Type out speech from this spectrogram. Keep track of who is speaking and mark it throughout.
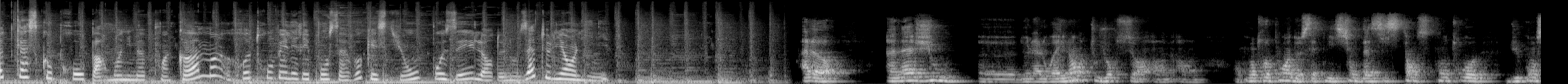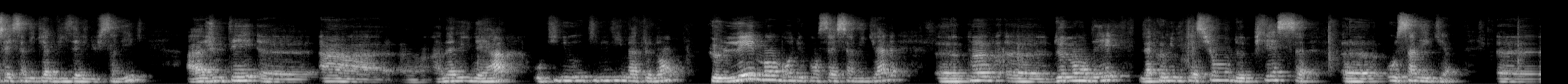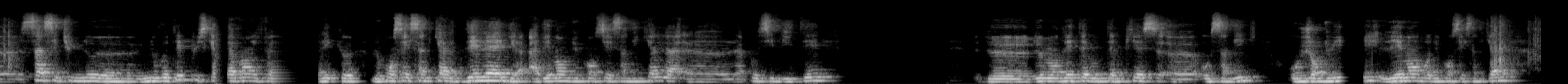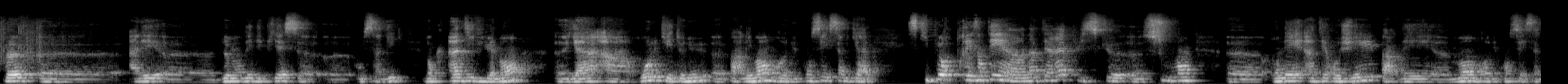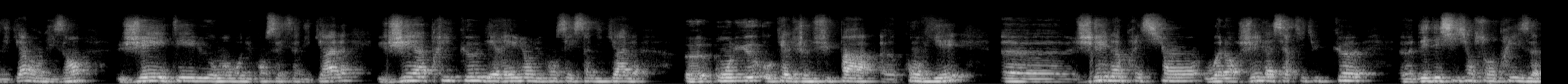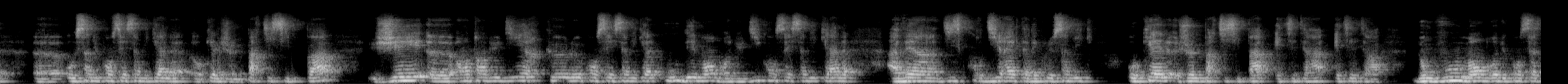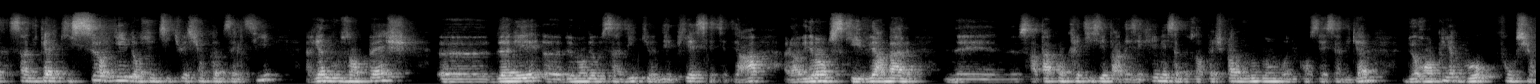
Speaker 1: Podcast CoPro par monimmeuble.com, retrouvez les réponses à vos questions posées lors de nos ateliers en ligne.
Speaker 2: Alors, un ajout euh, de la loi Elan, toujours en, contrepoint de cette mission d'assistance contrôle du conseil syndical vis-à-vis du syndic, a ajouté euh, un, alinéa qui nous, qui nous dit maintenant que les membres du conseil syndical euh, peuvent demander la communication de pièces au syndic. ça, c'est une, nouveauté, puisqu'avant, il fallait que le conseil syndical délègue à des membres du conseil syndical la, euh, possibilité de demander telle ou telle pièce euh, au syndic. Aujourd'hui, les membres du conseil syndical peuvent euh, aller demander des pièces au syndic. Donc, individuellement, il y a un rôle qui est tenu par les membres du conseil syndical. Ce qui peut représenter un intérêt puisque souvent, on est interrogé par des membres du conseil syndical en disant j'ai été élu au membre du conseil syndical, j'ai appris que des réunions du conseil syndical euh, ont lieu auxquelles je ne suis pas euh, convié, euh, j'ai l'impression ou alors j'ai la certitude que des décisions sont prises au sein du conseil syndical auquel je ne participe pas. J'ai entendu dire que le conseil syndical ou des membres du dit conseil syndical avaient un discours direct avec le syndic auquel je ne participe pas, etc., etc. Donc, vous, membres du conseil syndical qui seriez dans une situation comme celle-ci, rien ne vous empêche euh, d'aller euh, demander au syndic des pièces, etc. Alors, évidemment, tout ce qui est verbal ne, sera pas concrétisé par des écrits, mais ça ne vous empêche pas, vous, membres du conseil syndical, de remplir vos fonctions.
